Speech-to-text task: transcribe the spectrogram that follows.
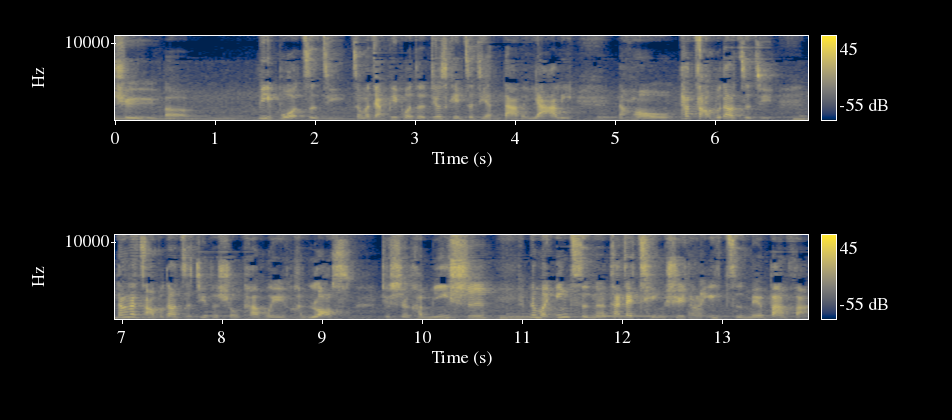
去呃逼迫自己。怎么讲逼迫自己？就是给自己很大的压力。然后他找不到自己，当他找不到自己的时候，他会很 loss。就是很迷失，那么因此呢，他在情绪上一直没有办法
